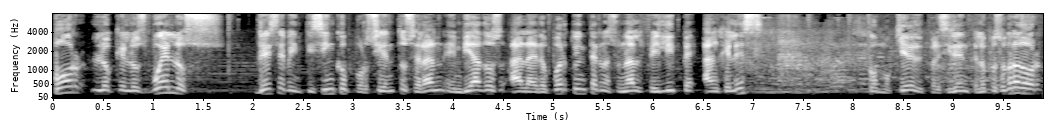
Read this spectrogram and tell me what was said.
por lo que los vuelos de ese 25% serán enviados al Aeropuerto Internacional Felipe Ángeles, como quiere el presidente López Obrador,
